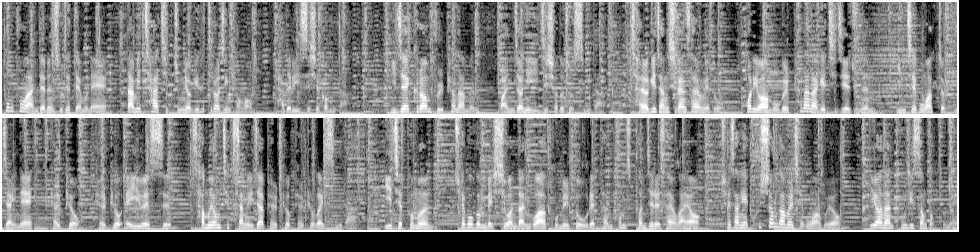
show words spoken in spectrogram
통풍 안 되는 소재 때문에 땀이 차 집중력이 흐트러진 경험 다들 있으실 겁니다. 이제 그런 불편함은 완전히 잊으셔도 좋습니다. 자역이 장시간 사용해도 허리와 목을 편안하게 지지해주는 인체공학적 디자인의 별표, 별표 AUS 사무용 책상 의자 별표 별표가 있습니다. 이 제품은 최고급 메쉬 원단과 고밀도 우레탄 폼 스펀지를 사용하여 최상의 쿠션감을 제공하고요. 뛰어난 통기성 덕분에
